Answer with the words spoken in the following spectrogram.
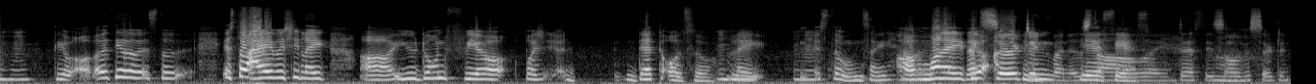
Mhm. त्यो अब त्यो यस्तो यस्तो आएपछि लाइक यु डोन्ट फियर डेथ अल्सो Mhm. लाइक Mhm. यस्तो हुन्छ कि अँ, अब मलाई त्यो That's certain भने Yes, जस्तो yes. अब like death is अँ. always certain.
